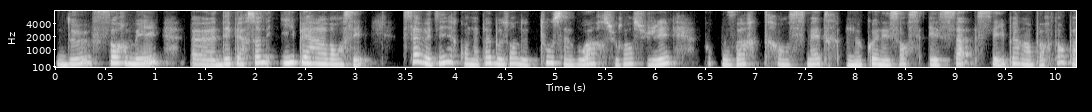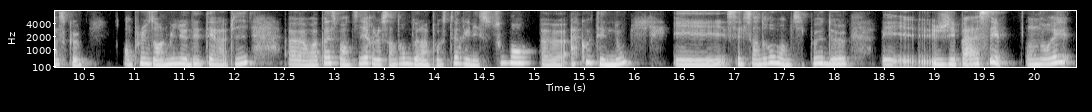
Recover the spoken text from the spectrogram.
de former euh, des personnes hyper avancées. Ça veut dire qu'on n'a pas besoin de tout savoir sur un sujet pour pouvoir transmettre nos connaissances. Et ça, c'est hyper important parce que, en plus, dans le milieu des thérapies, euh, on va pas se mentir, le syndrome de l'imposteur, il est souvent euh, à côté de nous. Et c'est le syndrome un petit peu de mais j'ai pas assez. On aurait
